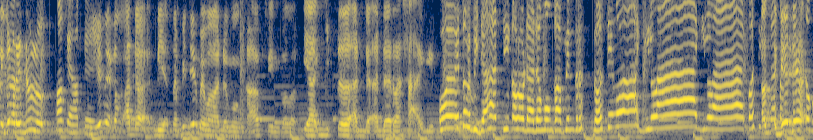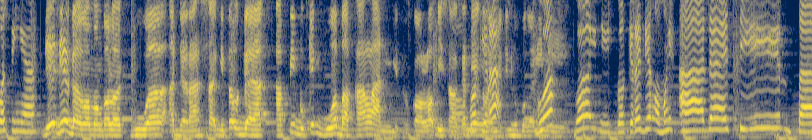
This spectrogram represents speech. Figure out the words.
dengerin dulu. Oke oke. Dia memang ada dia, tapi dia memang ada ngungkapin kalau ya gitu ada ada rasa gitu. Wah itu lebih jahat sih kalau udah ada ngungkapin terus ghosting. Wah gila gila. Ghosting nggak dia- dia- itu ghostingnya. dia dia gak ngomong kalau gua ada rasa gitu enggak tapi mungkin gua bakalan gitu kalau misalkan Oh, gua dia kira- ngelanjutin hubungan Gua ini gue ini gue kira dia ngomongnya ada cinta.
